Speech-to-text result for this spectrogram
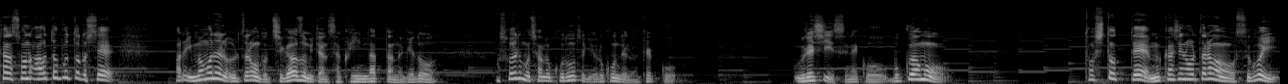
ただそのアウトプットとしてあれ今までのウルトラマンと違うぞみたいな作品だったんだけどそれでもちゃんと子供たち喜んでるのは結構嬉しいですね。こう僕はもう年取って昔のウルトラマンをすごい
